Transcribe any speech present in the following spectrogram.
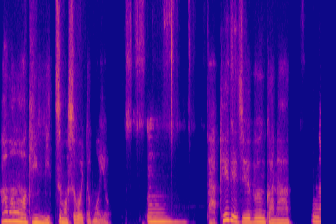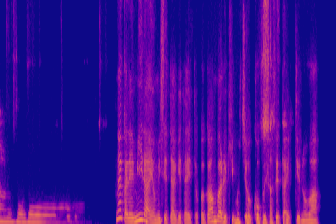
あ、ママは銀3つもすごいと思うよ。うんだけで十分かななるほど。なんかね、未来を見せてあげたいとか、頑張る気持ちを鼓舞させたいっていうのは、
